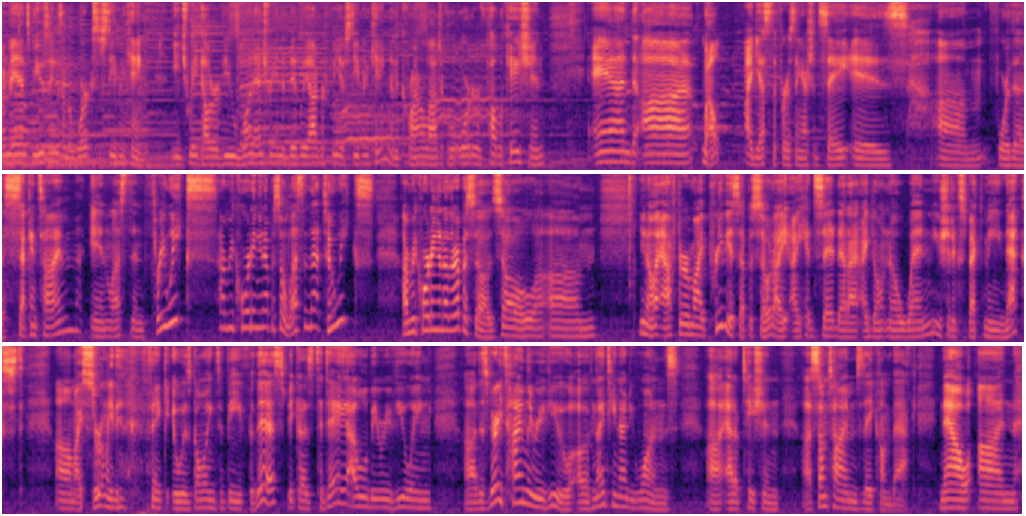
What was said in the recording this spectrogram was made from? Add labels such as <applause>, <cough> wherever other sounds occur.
One man's musings on the works of Stephen King. Each week I'll review one entry in the bibliography of Stephen King in the chronological order of publication. And, uh, well, I guess the first thing I should say is um, for the second time in less than three weeks, I'm recording an episode. Less than that, two weeks, I'm recording another episode. So, um, you know, after my previous episode, I, I had said that I, I, don't know when you should expect me next. Um, I certainly <laughs> didn't think it was going to be for this because today I will be reviewing uh, this very timely review of 1991's uh, adaptation. Uh, Sometimes they come back. Now on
